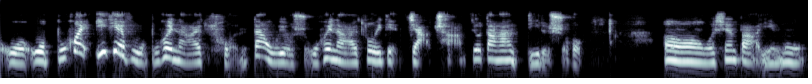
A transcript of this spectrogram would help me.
我我不会 ETF，我不会拿来存，但我有时我会拿来做一点价差，就当它很低的时候。嗯，我先把荧幕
